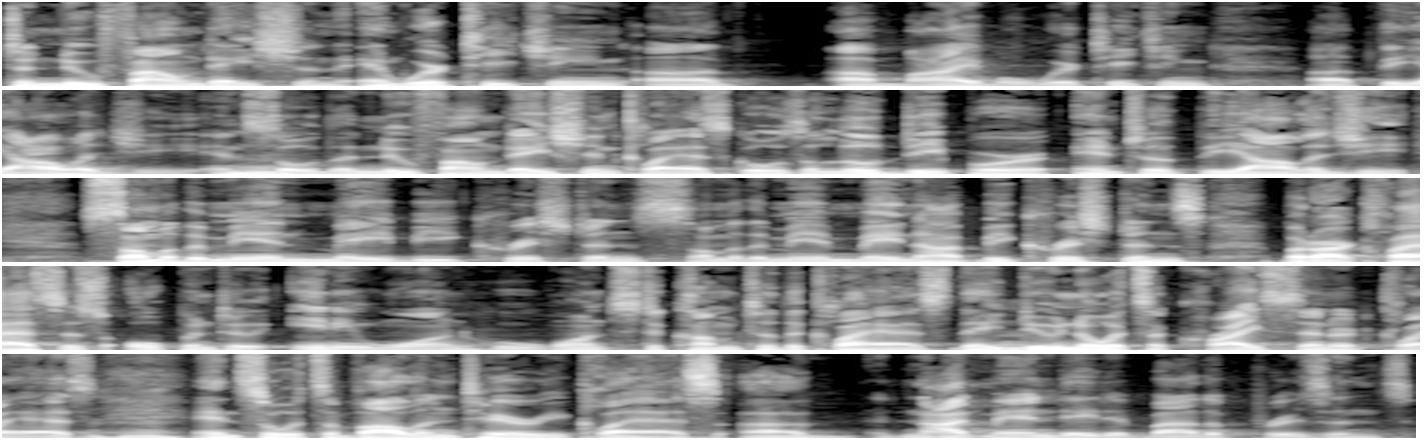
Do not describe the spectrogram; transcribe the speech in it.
to new foundation. And we're teaching uh, uh, Bible, we're teaching uh, theology. And so the new foundation class goes a little deeper into theology. Some of the men may be Christians, some of the men may not be Christians, but our class is open to anyone who wants to come to the class. They do know it's a Christ centered class, and so it's a voluntary class, uh, not mandated by the prisons.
